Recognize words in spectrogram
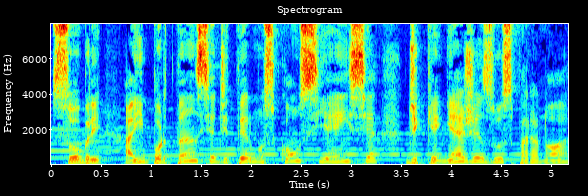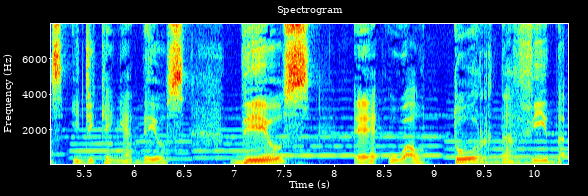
sobre a importância de termos consciência de quem é Jesus para nós e de quem é Deus. Deus é o autor da vida,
